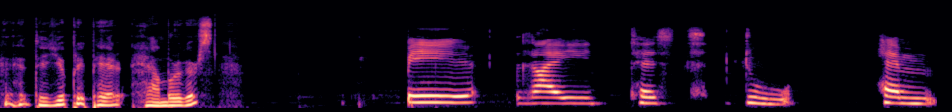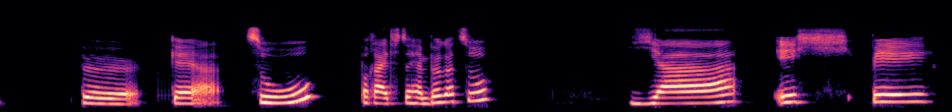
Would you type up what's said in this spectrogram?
do you prepare hamburgers? Bereitest du Hamburger zu? Bereitest du Hamburger zu? Ja, ich bereite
